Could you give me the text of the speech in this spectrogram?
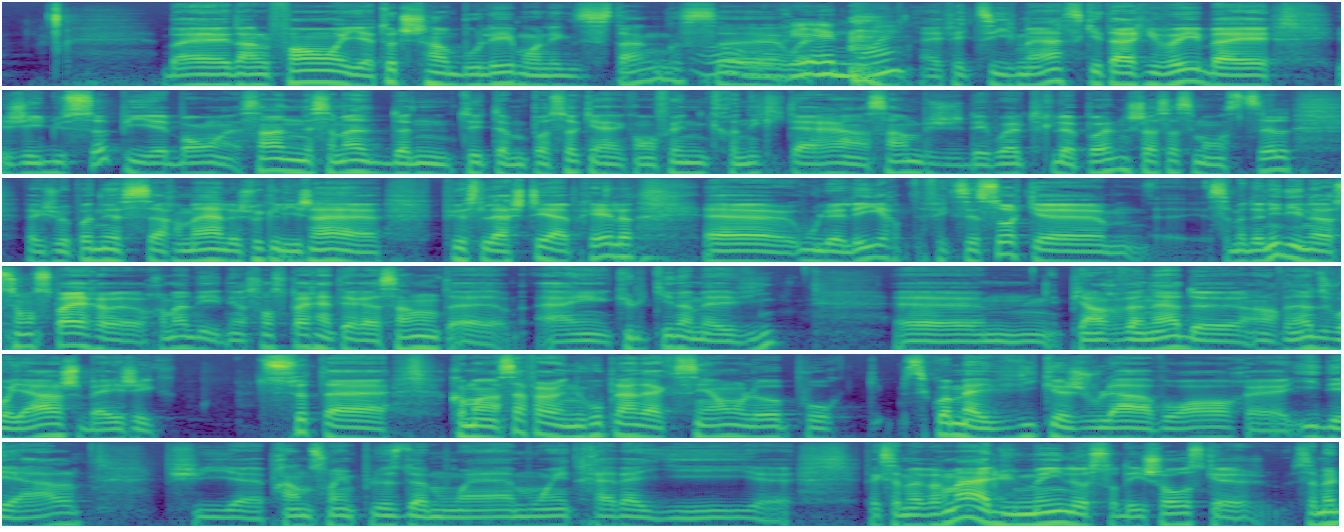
Ben, dans le fond, il a tout chamboulé mon existence. Oh, euh, rien de moins. Effectivement. Ce qui est arrivé, ben, j'ai lu ça, puis bon, sans nécessairement donner. Tu n'aimes pas ça quand, on fait une chronique littéraire ensemble, puis je dévoile tout le punch. Ça, ça c'est mon style. Fait que je veux pas nécessairement. je veux que les gens euh, puissent l'acheter après, là, euh, ou le lire. Fait que c'est sûr que ça m'a donné des notions super, vraiment des, notions super intéressantes à, inculquer dans ma vie. puis en revenant, de, en revenant du voyage, ben, j'ai de suite à commencer à faire un nouveau plan d'action là, pour c'est quoi ma vie que je voulais avoir euh, idéale puis euh, prendre soin plus de moi, moins travailler. Euh. fait que ça m'a vraiment allumé là, sur des choses que. Ça, me,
